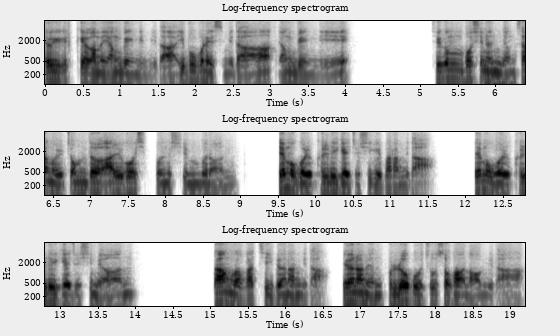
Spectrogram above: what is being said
여기 이렇게 가면 양백리입니다. 이 부분에 있습니다. 양백리. 지금 보시는 영상을 좀 더 알고 싶으신 분은 제목을 클릭해 주시기 바랍니다. 제목을 클릭해 주시면 다음과 같이 변합니다. 변하면 블로그 주소가 나옵니다.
